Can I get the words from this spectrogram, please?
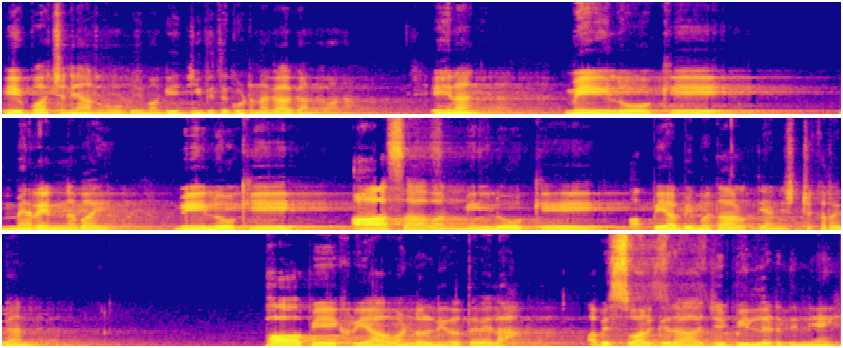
ඒ වචනය අනුව ඔබේ මගේ ජීවිත ගොඩනගා ගන්නවන. එහෙනම් මේ ලෝකේ මැරෙන්න බයි මේ ලෝකයේ ආසාවන් මේ ලෝකයේ අපේ අභිමතාර්ථයන් නිෂ්ට කරගන්න. පවපයේ ක්‍රියාවන්වල නිරත වෙලා අපි ස්වර්ගරාජ්‍ය බිල්ලට දෙන්නේ ඇයි.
